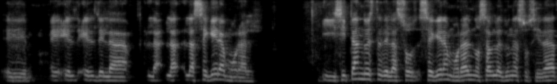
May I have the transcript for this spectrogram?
eh, el, de la, la, ceguera moral. Y citando este de la ceguera moral, nos habla de una sociedad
